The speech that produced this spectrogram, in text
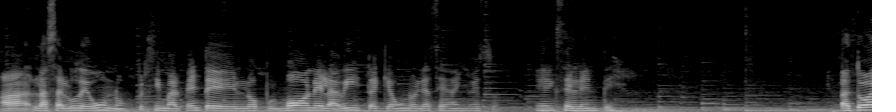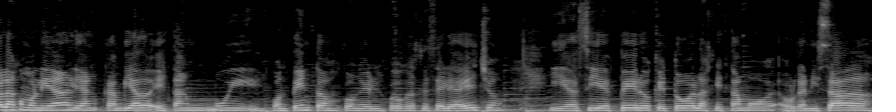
la salud de uno, principalmente los pulmones, la vista, que a uno le hace daño eso. Es excelente. A todas las comunidades le han cambiado, están muy contentos con el juego que se le ha hecho y así espero que todas las que estamos organizadas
